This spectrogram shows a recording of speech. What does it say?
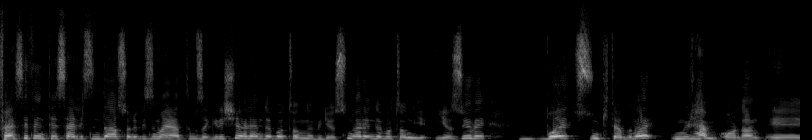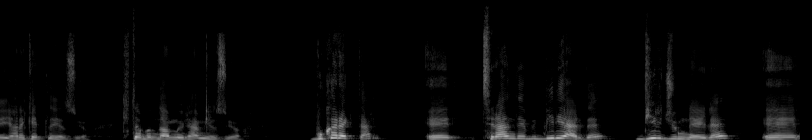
felsefenin tesellisinin daha sonra bizim hayatımıza girişi Alain de Botton'la biliyorsun. Alain de Botton yazıyor ve Boethius'un kitabına mülhem. Oradan e, hareketle yazıyor. Kitabından mülhem yazıyor. Bu karakter e, trende bir- yerde bir cümleyle e,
